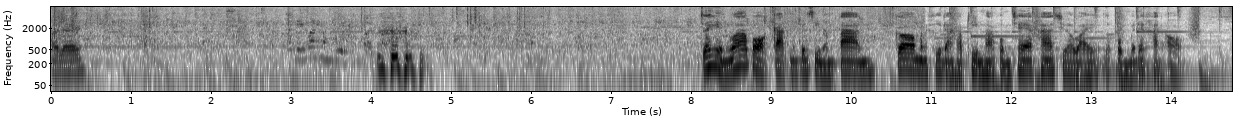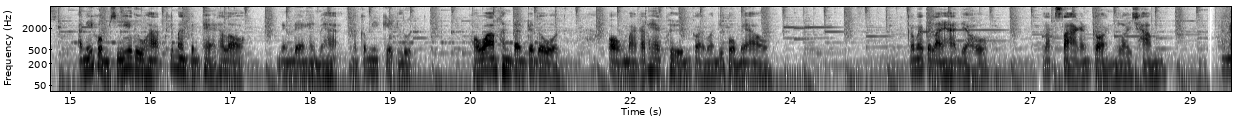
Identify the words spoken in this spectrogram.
ล่อยเลยอันนี้มาทำบุญเปิดจะเห็นว่าบ่อกักมันเป็นสีน้ำตาล ก็มันคือด่างทับทิมฮะผมแช่ฆ่าเชื้อไว้ แล้วผมไม่ได้ขัดออก อันนี้ผมชี้ให้ดูครับที่มันเป็นแผลถลอก แดงๆเห็นไหมฮะแล้วก็มีเกล็ดหลุด เพราะว่ามันดันกระโดดออกมากระแทกพื้นก่อนวันที่ผมไม่เอา ก็ไม่เป็นไรฮะเดี๋ยวรักษากันก่อนรอยช้ำข้างใน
